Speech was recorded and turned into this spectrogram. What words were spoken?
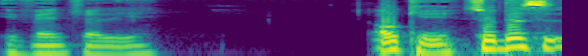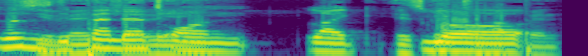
eventually Okay, so this this is dependent on like it's going to your happen.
